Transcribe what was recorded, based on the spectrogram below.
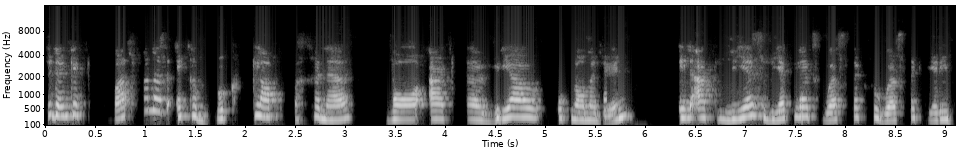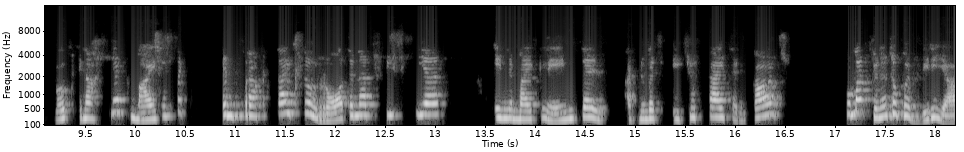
toe dink ek, wat van as ek 'n boekklub beginne waar ek 'n video opname doen en ek lees weekliks hoofstuk vir hoofstuk deur die boek en dan gee ek meisies in praktyk sou raad en advies gee en my kliënte, ek noem dit educate en coach. Kom ek doen dit op 'n video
